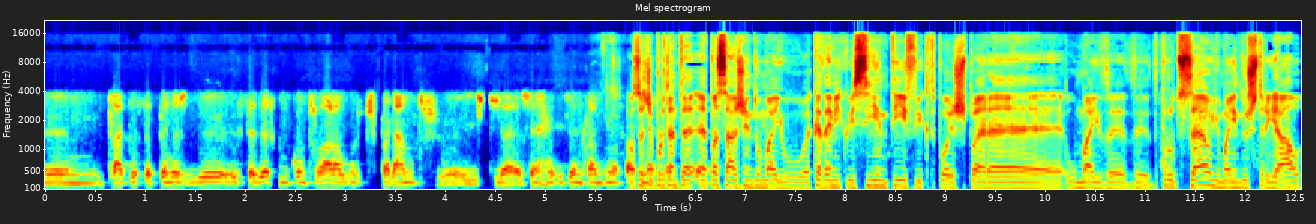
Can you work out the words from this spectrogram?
Um, Trata-se apenas de saber como controlar alguns dos parâmetros, uh, isto já, já, já entramos numa fase. Ou seja, portanto, a, a, passagem do meio académico e científico depois para o meio de, de, de produção e o meio industrial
